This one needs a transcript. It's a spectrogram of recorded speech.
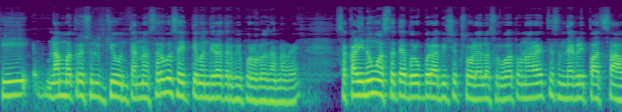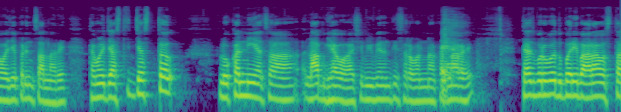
की नाममात्र शुल्क घेऊन त्यांना सर्व साहित्य मंदिरातर्फे पुरवलं जाणार आहे. सकाळी नऊ वाजता त्याबरोबर अभिषेक सोहळ्याला सुरुवात होणार आहे ते संध्याकाळी पाच सहा वाजेपर्यंत चालणार आहे. त्यामुळे जास्तीत जास्त लोकांनी याचा लाभ घ्यावा अशी मी विनंती सर्वांना करणार आहे. त्याचबरोबर दुपारी बारा वाजता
